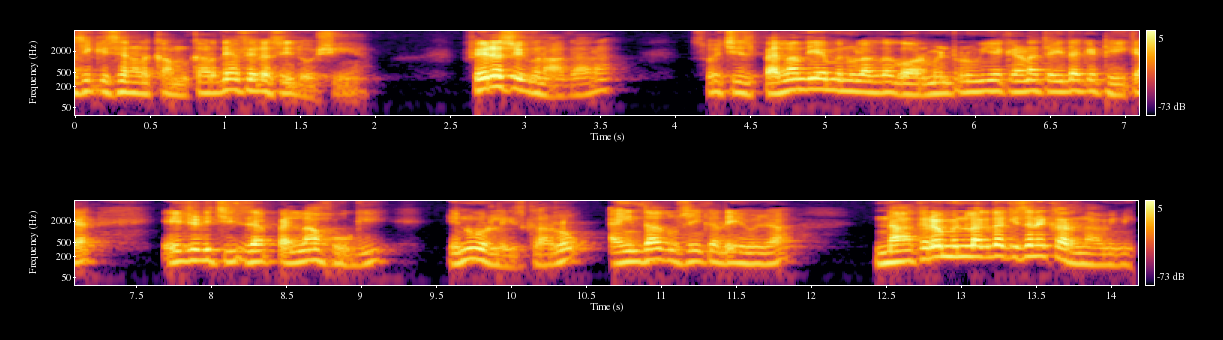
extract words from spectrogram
ਅਸੀਂ ਕਿਸੇ ਨਾਲ ਕੰਮ ਕਰਦੇ ਹਾਂ, ਫਿਰ ਅਸੀਂ ਦੋਸ਼ੀ ਹਾਂ। ਫਿਰ ਅਸੀਂ ਗੁਨਾਹਗਾਰ ਹਾਂ। ਸੋ ਇਹ ਚੀਜ਼ ਪਹਿਲਾਂ ਦੀ ਹੈ, ਮੈਨੂੰ ਲੱਗਦਾ ਗਵਰਨਮੈਂਟ ਨੂੰ ਵੀ ਇਹ ਕਹਿਣਾ ਚਾਹੀਦਾ ਕਿ ਠੀਕ ਹੈ, ਇਹ ਜਿਹੜੀ ਚੀਜ਼ ਹੈ ਪਹਿਲਾਂ ਹੋ ਗਈ, ਇਹਨੂੰ ਰਿਲੀਜ਼ ਕਰ ਲਓ। ਐਂਦਾ ਤੁਸੀਂ ਕਦੇ ਇਹੋ ਜਿਹਾ ਨਾ ਕਰਿਓ, ਮੈਨੂੰ ਲੱਗਦਾ ਕਿਸੇ ਨੇ ਕਰਨਾ ਵੀ ਨਹੀਂ।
